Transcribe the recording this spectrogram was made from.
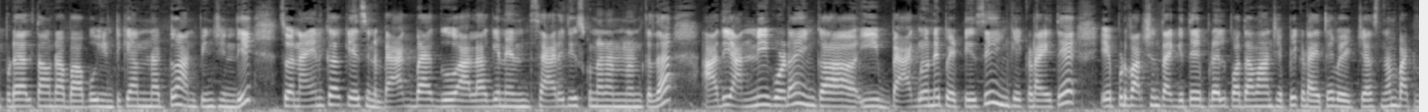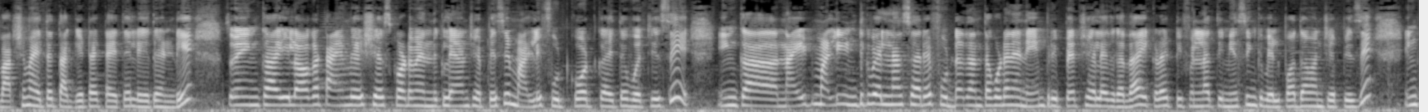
ఎప్పుడు వెళ్తాం రా బాబు? ఇంటికి అన్నట్టు అనిపించింది. సో నైన్కా కేసిన బ్యాగ్ బ్యాగ్ అలాగే నేను శారీ తీసుకున్నాను అన్నాను కదా అది అన్నీ కూడా ఇంకా ఈ బ్యాగ్లోనే పెట్టేసి ఇంక ఇక్కడ అయితే ఎప్పుడు వర్షం తగ్గితే ఎప్పుడు వెళ్ళిపోదామా అని చెప్పి ఇక్కడ అయితే వెయిట్ చేస్తున్నాం. బట్ వర్షం అయితే తగ్గేటట్టు అయితే లేదండి. సో ఇంకా ఈలోగా టైం వేస్ట్ చేసుకోవడం ఎందుకులే అని చెప్పేసి మళ్ళీ ఫుడ్ కోర్ట్కి అయితే వచ్చేసి ఇంకా నైట్ మళ్ళీ ఇంటికి వెళ్ళినా సరే ఫుడ్ అదంతా కూడా నేను ఏం ప్రిపేర్ చేయలేదు కదా ఇక్కడ టిఫిన్లా తినేసి ఇంక వెళ్ళిపోదాం అని చెప్పేసి ఇంక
